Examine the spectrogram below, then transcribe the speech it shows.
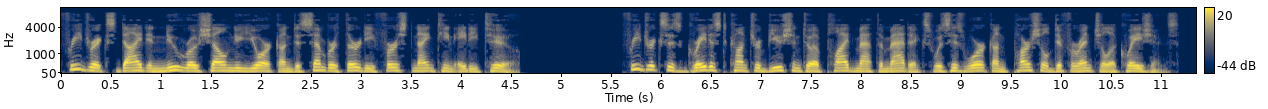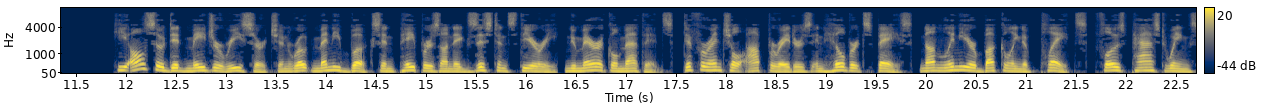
Friedrichs died in New Rochelle, New York on December 31, 1982. Friedrichs's greatest contribution to applied mathematics was his work on partial differential equations. He also did major research and wrote many books and papers on existence theory, numerical methods, differential operators in Hilbert space, nonlinear buckling of plates, flows past wings,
